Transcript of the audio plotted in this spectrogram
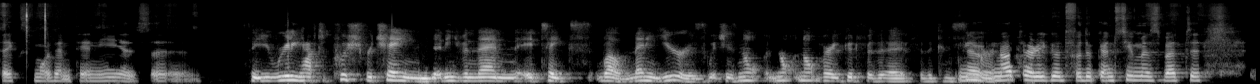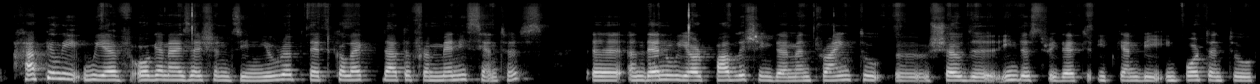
takes more than 10 years uh, so you really have to push for change and even then it takes well many years which is not not not very good for the for the consumer. no, not very good for the consumers but uh, happily we have organizations in europe that collect data from many centers uh, and then we are publishing them and trying to uh, show the industry that it can be important to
